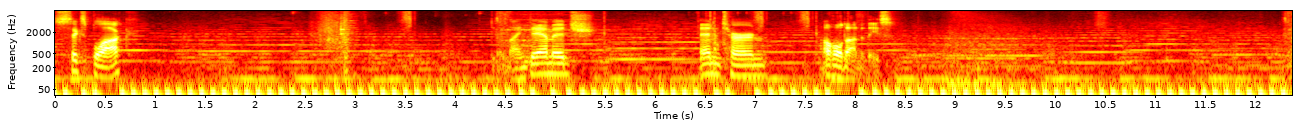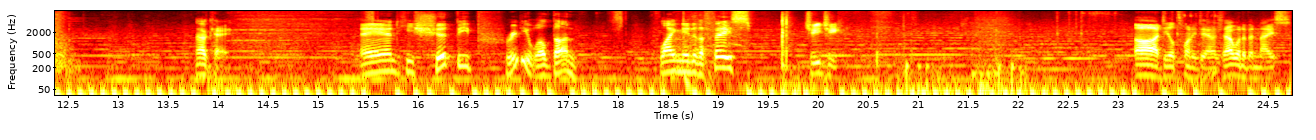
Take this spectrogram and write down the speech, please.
Six block. Deal nine damage. End turn. I'll hold on to these. Okay. And he should be pretty well done. Flying knee to the face. GG. Ah, oh, deal 20 damage. That would have been nice.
